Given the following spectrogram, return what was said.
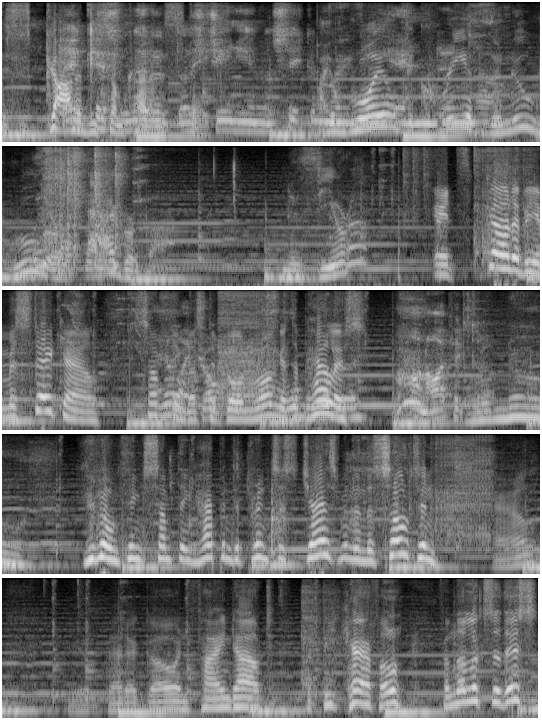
This has gotta be some kind of Castellaneta does mistake. Genie in the second By movie royal decree in, of the new ruler of what's? Agrabah. Nasira? It's gotta be a mistake, Al! Something must have gone wrong at the palace. Oh no, I picked it Oh up. no! You don't think something happened to Princess Jasmine and the Sultan? Al, you'd better go and find out. But be careful. From the looks of this,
